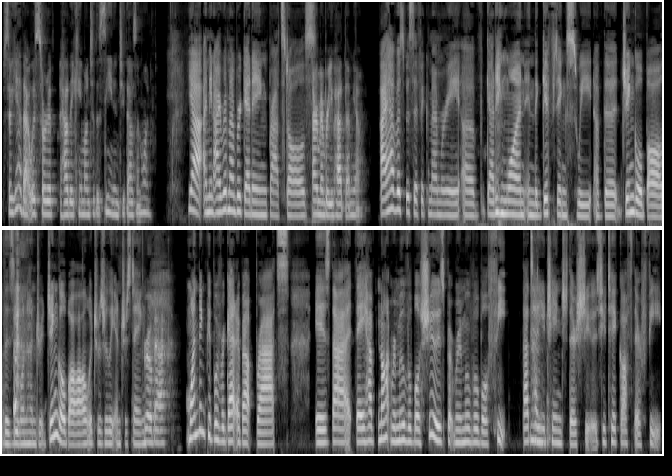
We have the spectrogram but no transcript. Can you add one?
So, yeah, that was sort of how they came onto the scene in 2001. Yeah, I mean, I remember getting Bratz dolls. I remember you had them, yeah. I have a specific memory of getting one in the gifting suite of the Jingle Ball, the Z100 Jingle Ball, which was really interesting. Throwback. One thing people forget about Bratz is that they have not removable shoes, but removable feet. That's mm. how you change their shoes. You take off their feet,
